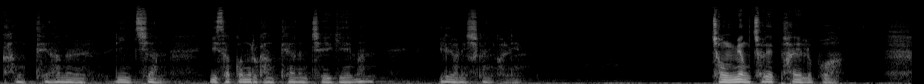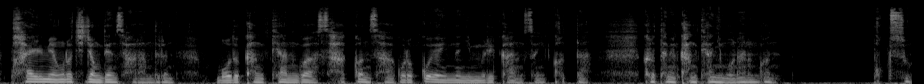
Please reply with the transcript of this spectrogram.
강태한을 린치함. 이 사건으로 강태한은 재기에만 1년의 시간이 걸림. 정명철의 파일로 보아 파일명으로 지정된 사람들은 모두 강태한과 사건 사고로 꼬여 있는 인물일 가능성이 컸다. 그렇다면 강태한이 원하는 건 복수?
